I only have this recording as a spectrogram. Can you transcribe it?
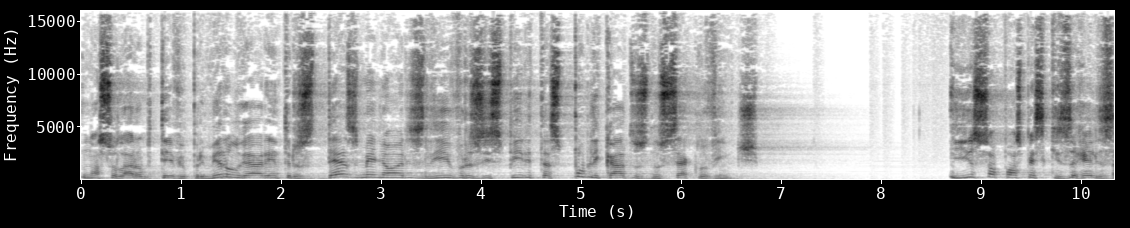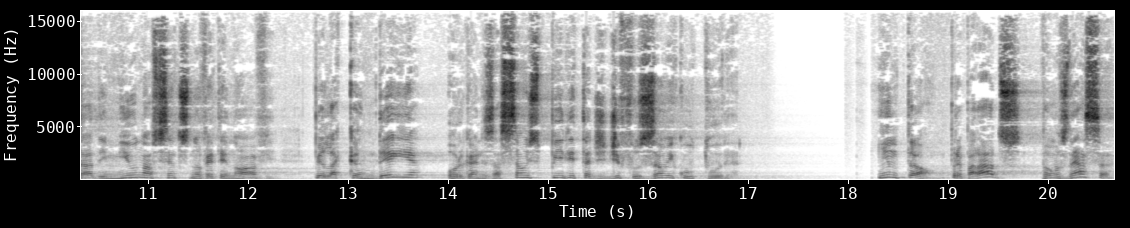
Nosso lar obteve o primeiro lugar entre os dez melhores livros espíritas publicados no século XX. E isso após pesquisa realizada em 1999 pela Candeia Organização Espírita de Difusão e Cultura. Então, preparados? Vamos nessa?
